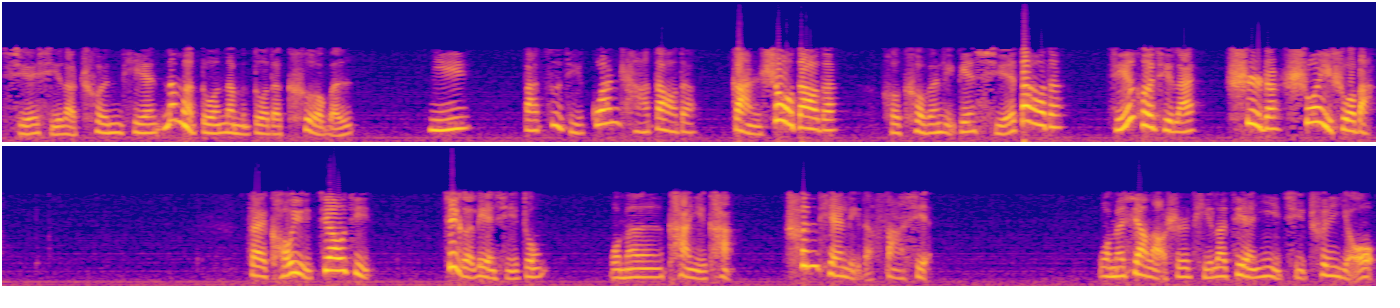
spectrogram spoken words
学习了春天那么多那么多的课文，你把自己观察到的、感受到的和课文里边学到的结合起来，试着说一说吧。在口语交际这个练习中，我们看一看春天里的发现。我们向老师提了建议去春游，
